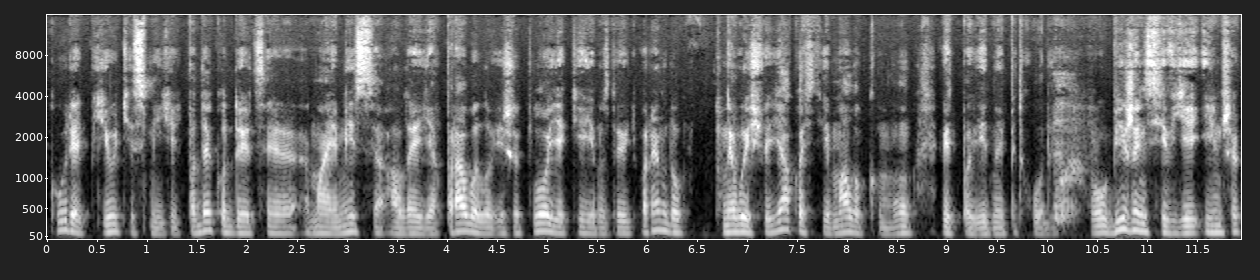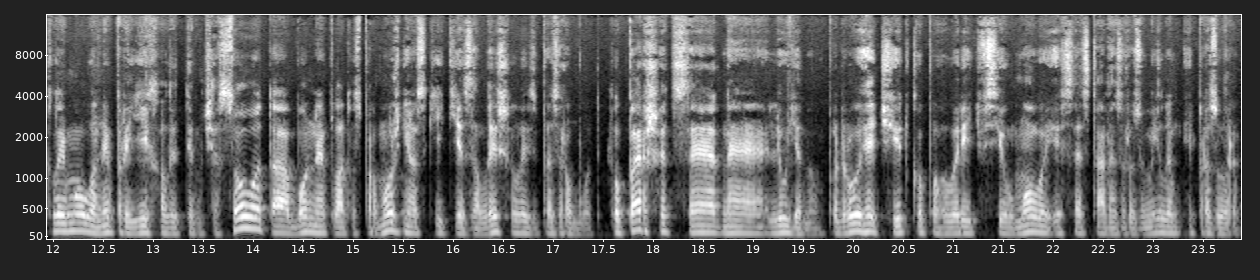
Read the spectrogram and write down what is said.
курять, п'ють і смітять. Подекуди це має місце, але як правило, і житло, яке їм здають в оренду, не вищої якості, мало кому відповідно підходить. У біженців є інше клеймо. Вони приїхали тимчасово та або неплатоспроможні, оскільки залишились без роботи. По-перше, це не людяно. По-друге, чітко поговоріть всі умови, і все стане зрозумілим і прозорим.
